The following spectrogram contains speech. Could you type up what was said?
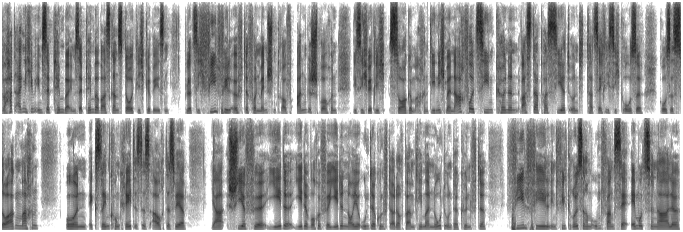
war, hat eigentlich im, im, September, im September war es ganz deutlich gewesen, plötzlich viel, viel öfter von Menschen darauf angesprochen, die sich wirklich Sorge machen, die nicht mehr nachvollziehen können, was da passiert und tatsächlich sich große, große Sorgen machen. Und extrem konkret ist es auch, dass wir ja schier für jede, jede Woche, für jede neue Unterkunft, aber auch beim Thema Notunterkünfte viel, viel, in viel größerem Umfang sehr emotionale,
